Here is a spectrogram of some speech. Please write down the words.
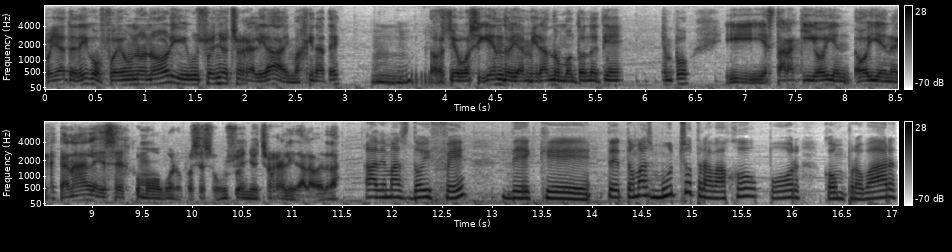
pues ya te digo, fue un honor y un sueño hecho realidad, imagínate. Os llevo siguiendo y admirando un montón de tiempo y estar aquí hoy en, hoy en el canal es, como, bueno, pues eso, un sueño hecho realidad, la verdad. Además, doy fe de que te tomas mucho trabajo por comprobar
